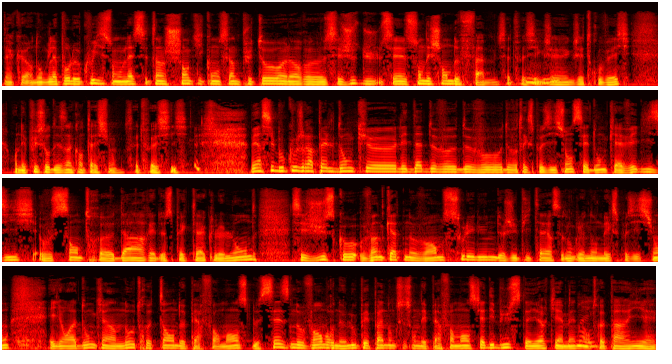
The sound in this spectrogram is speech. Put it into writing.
D'accord. Donc là, pour le coup, ils sont là. C'est un chant qui concerne plutôt. Alors, euh, c'est juste, du- ce sont des chants de femmes cette fois-ci que Mhm. j'ai que j'ai trouvé. On est plus sur des incantations cette fois-ci. Merci beaucoup. Je rappelle donc euh, les dates de, vos, de, vos, de votre exposition. C'est donc à Vélizy, au Centre d'art et de spectacle Londres. C'est jusqu'au 24 novembre, sous les lunes de Jupiter. C'est donc le nom de l'exposition. Et il y aura donc un autre temps de performance le 16 novembre. Ne loupez pas. Donc, ce sont des performances. Il y a des bus d'ailleurs qui amènent Oui. entre Paris et,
